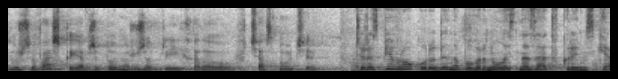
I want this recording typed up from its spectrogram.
дуже важко. Я в Житомир вже приїхала в час ночі. Через півроку родина повернулась назад в Кримське,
